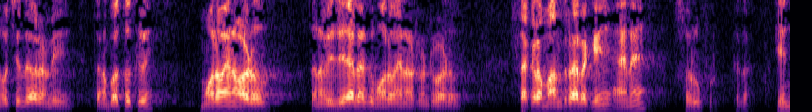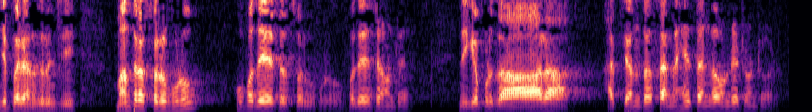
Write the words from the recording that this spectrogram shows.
వచ్చింది ఎవరండి? తన బతుకి మూలమైన వాడు తన విజయాలకు మూలమైనటువంటి వాడు. సకల మంత్రాలకి ఆయనే స్వరూపుడు కదా. ఏం చెప్పారు ఆయన గురించి? మంత్రస్వరూపుడు ఉపదేశ స్వరూపుడు. ఉపదేశం అంటే నీకెప్పుడు చాలా అత్యంత సన్నిహితంగా ఉండేటువంటి వాడు.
